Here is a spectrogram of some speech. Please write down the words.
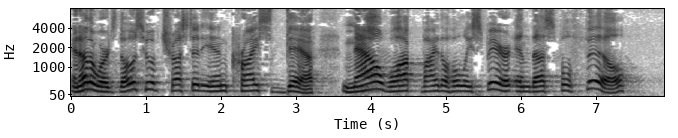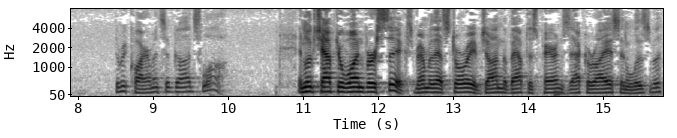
In other words, those who have trusted in Christ's death now walk by the Holy Spirit and thus fulfill the requirements of God's law. In Luke chapter 1, verse 6, remember that story of John the Baptist's parents, Zacharias and Elizabeth?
